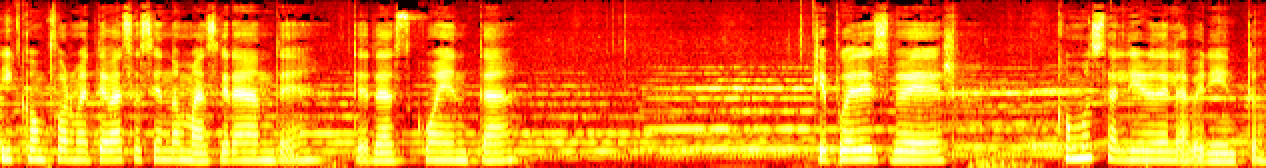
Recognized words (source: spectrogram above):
Y conforme te vas haciendo más grande, te das cuenta que puedes ver cómo salir del laberinto.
